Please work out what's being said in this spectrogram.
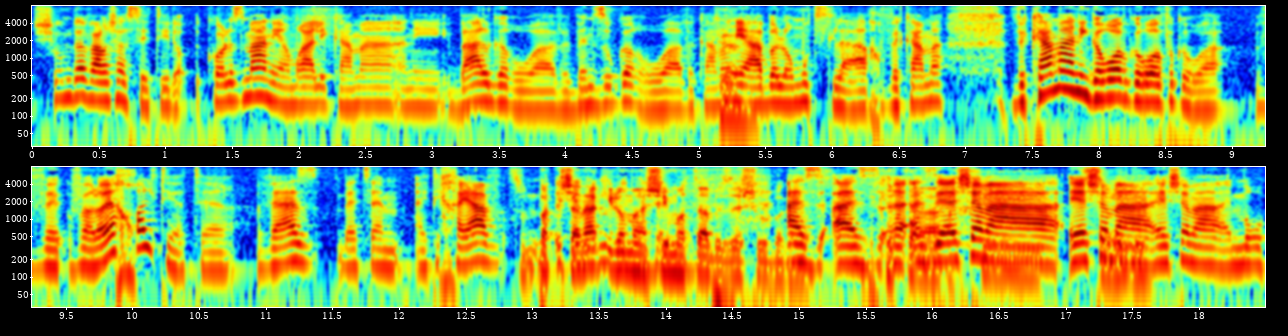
שום דבר שעשיתי, לא. כל הזמן היא אמרה לי כמה אני בעל גרוע, ובן זוג גרוע, וכמה כן. אני אבא לא מוצלח, וכמה, וכמה אני גרוע וגרוע וגרוע, וכבר לא יכולתי יותר. ואז בעצם הייתי חייב... אז בקטנה ש- כאילו מאשים אותה בזה שהוא בגד. אז, אז, אז יש שם, יש שם. יש שם מור,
